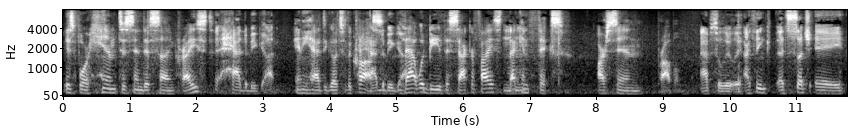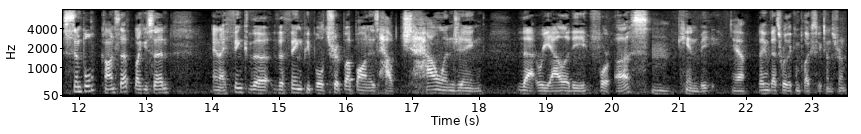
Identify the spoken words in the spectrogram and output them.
is for him to send his son Christ It had to be God. and he had to go to the cross. Had to be God. Mm-hmm. That would be the sacrifice that can fix our sin problem. Absolutely. I think that's such a simple concept, like you said. And I think the, the thing people trip up on is how challenging that reality for us Hmm. can be. Yeah. I think that's where the complexity comes from.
